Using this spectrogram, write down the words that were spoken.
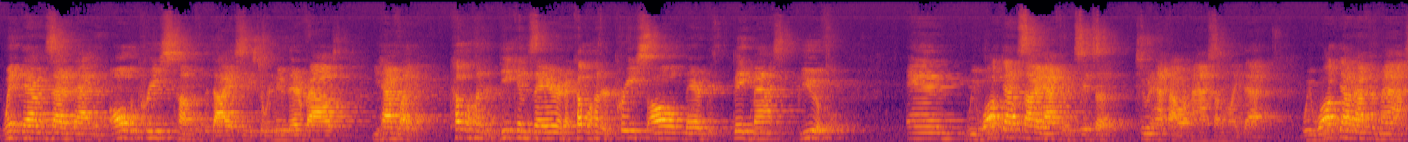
Went down and sat at that, and all the priests come from the diocese to renew their vows. You have like a couple hundred deacons there and a couple hundred priests all there, at this big Mass, beautiful. And we walked outside after, It's a two and a half hour Mass, something like that. We walked out after Mass,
